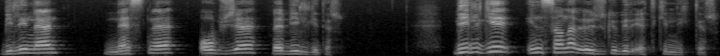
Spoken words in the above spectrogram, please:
bilinen, nesne, obje ve bilgidir. Bilgi insana özgü bir etkinliktir.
